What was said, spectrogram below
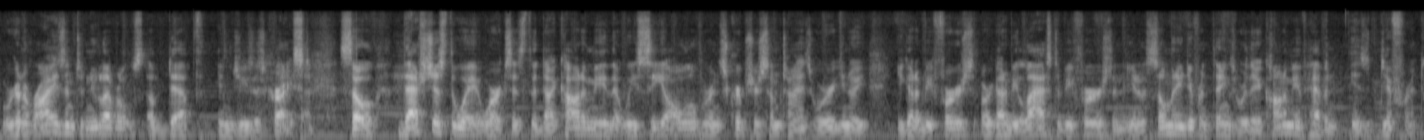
we're going to rise into new levels of depth in Jesus Christ. so that's just the way it works. It's the dichotomy that we see all over in Scripture sometimes, where you know you, you got to be first or got to be last to be first, and you know so many different things. Where the economy of heaven is different.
